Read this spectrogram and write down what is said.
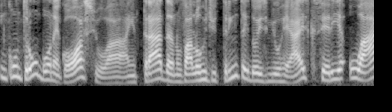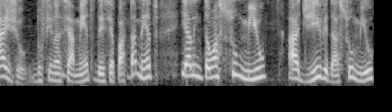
encontrou um bom negócio, a entrada no valor de 32 mil reais, que seria o ágio do financiamento desse apartamento, e ela então assumiu a dívida, assumiu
